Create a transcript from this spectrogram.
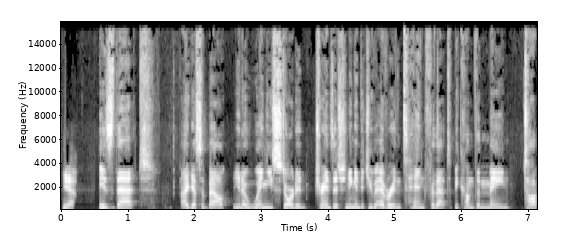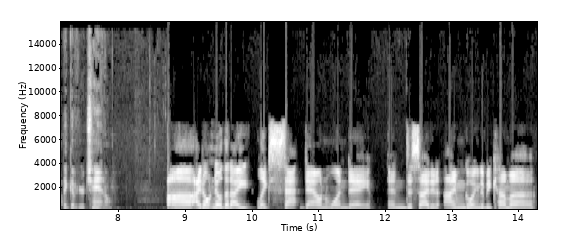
Yeah. Is that, I guess, about you know when you started transitioning, and did you ever intend for that to become the main topic of your channel? Uh, I don't know that I like sat down one day and decided I'm going to become a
